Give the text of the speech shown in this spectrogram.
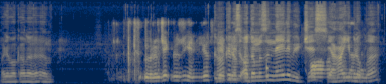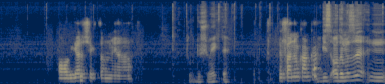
Hadi bakalım. Örümcek gözü yeniliyordu diye Kanka biz biliyorum ben. adamızı neyle büyüteceğiz? Aa, ya hangi aynen. blokla? Abi gerçekten mi ya? Dur düşmek de. Efendim kanka? Biz adamızı n-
